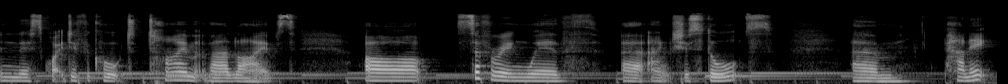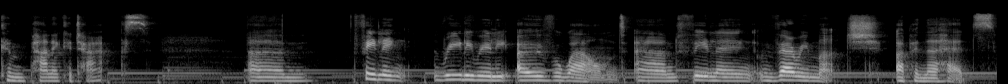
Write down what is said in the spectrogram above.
in this quite difficult time of our lives, are suffering with uh, anxious thoughts, um, panic and panic attacks, um, feeling really, really overwhelmed and feeling very much up in their heads.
